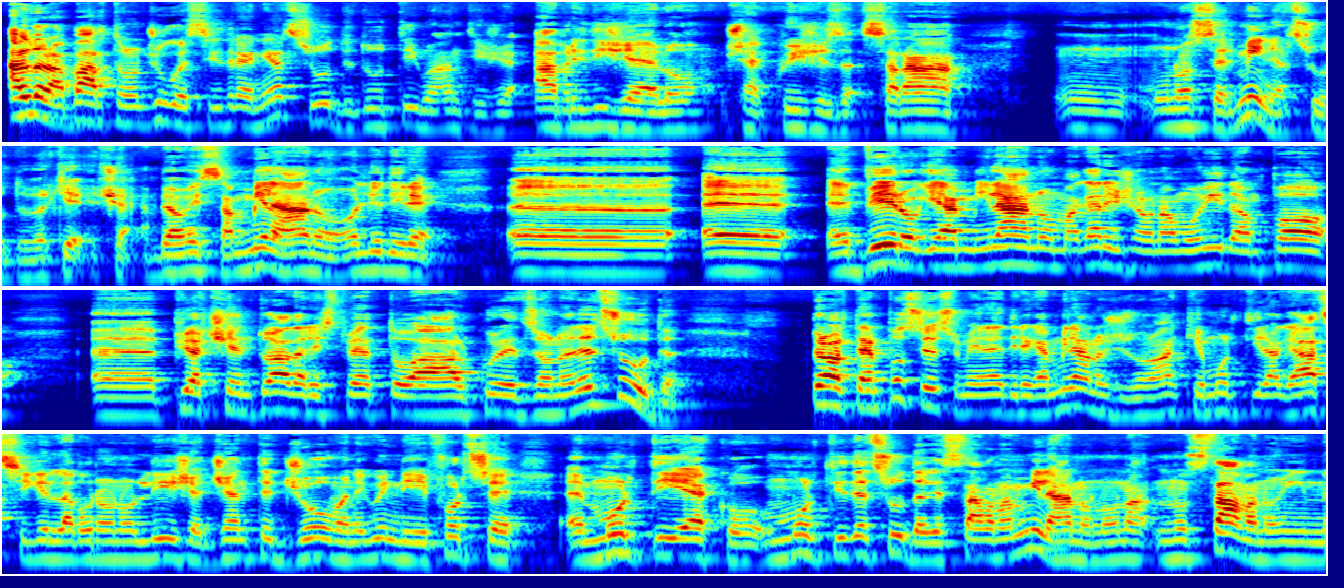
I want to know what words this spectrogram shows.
Allora partono giù questi treni al sud, tutti quanti, cioè, apri di cielo, cioè qui ci sarà uno sterminio al sud, perché cioè, abbiamo visto a Milano, voglio dire, eh, è, è, vero che a Milano magari c'è una movida un po' eh, più accentuata rispetto a alcune zone del sud, però al tempo stesso mi viene a dire che a Milano ci sono anche molti ragazzi che lavorano lì, c'è gente giovane, quindi forse eh, molti, ecco, molti del sud che stavano a Milano non, ha, non stavano in,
